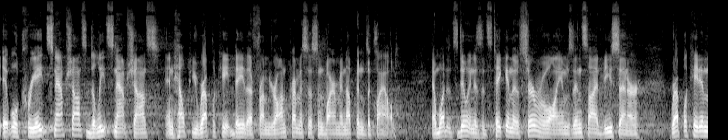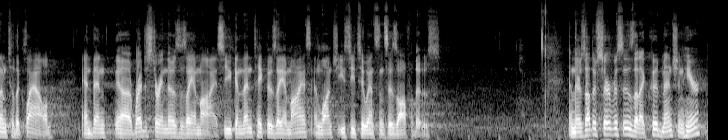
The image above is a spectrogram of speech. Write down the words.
It will create snapshots, delete snapshots, and help you replicate data from your on premises environment up into the cloud. And what it's doing is it's taking those server volumes inside vCenter, replicating them to the cloud, and then uh, registering those as AMIs. So you can then take those AMIs and launch EC2 instances off of those. And there's other services that I could mention here,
